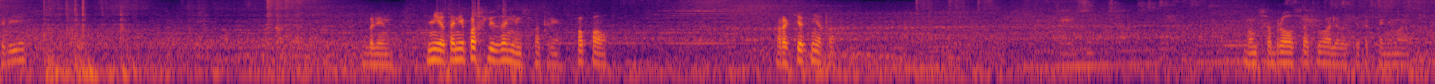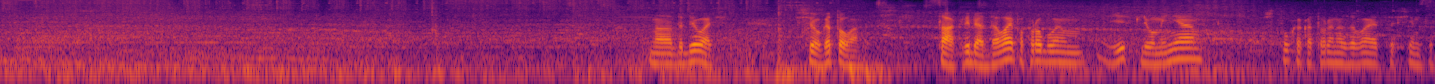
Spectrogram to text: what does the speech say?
Три. Блин. Нет, они пошли за ним, смотри. Попал. Ракет нету. Он собрался отваливать, я так понимаю. Надо добивать. Все, готово. Так, ребят, давай попробуем, есть ли у меня штука, которая называется синтез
